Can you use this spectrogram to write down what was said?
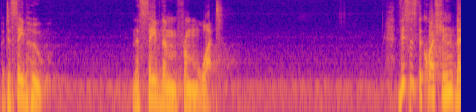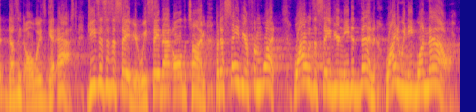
But to save who? And to save them from what? This is the question that doesn't always get asked. Jesus is a Savior. We say that all the time. But a Savior from what? Why was a Savior needed then? Why do we need one now?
